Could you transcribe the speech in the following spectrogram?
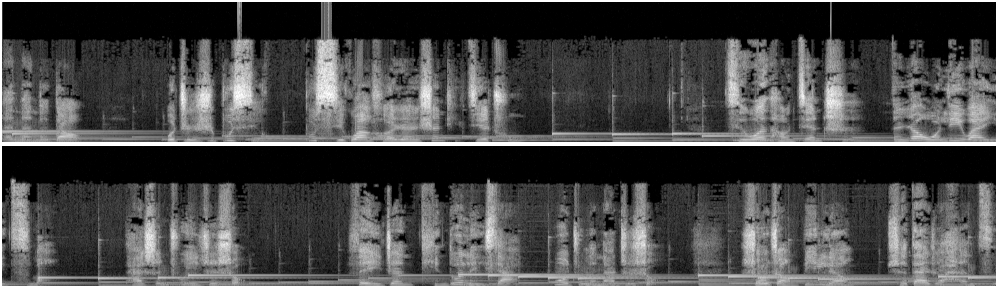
喃喃的道：“我只是不喜不习惯和人身体接触。”齐温堂坚持：“能让我例外一次吗？”他伸出一只手。费以真停顿了一下，握住了那只手，手掌冰凉，却带着汗渍，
